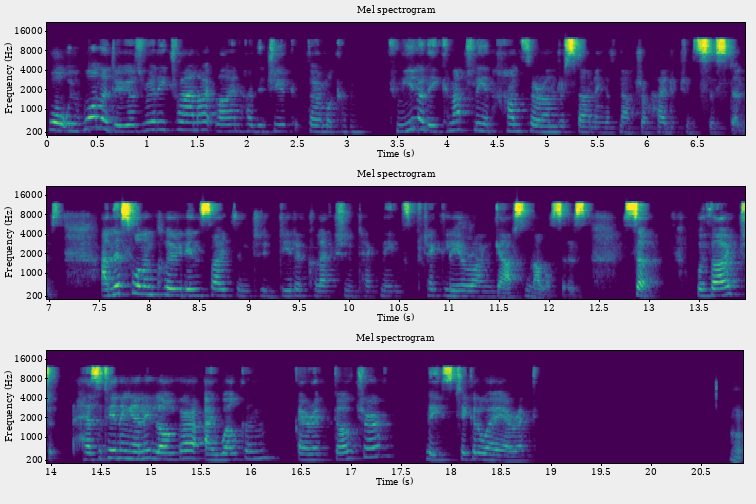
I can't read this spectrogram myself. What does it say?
what we want to do is really try and outline how the geothermal community can actually enhance our understanding of natural hydrogen systems. And this will include insights into data collection techniques, particularly around gas analysis. So without hesitating any longer, I welcome Eric Gaucher. Please take it away, Eric. Oh,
